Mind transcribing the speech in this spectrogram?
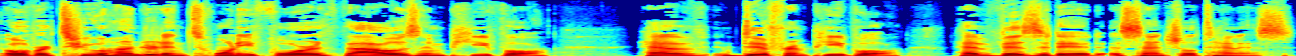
over 224,000 people have different people have visited Essential Tennis.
